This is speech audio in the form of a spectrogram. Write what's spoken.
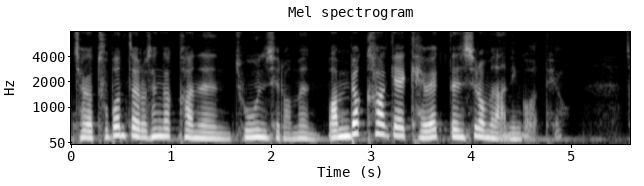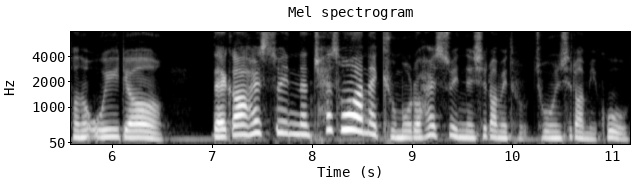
제가 두 번째로 생각하는 좋은 실험은 완벽하게 계획된 실험은 아닌 것 같아요. 저는 오히려 내가 할 수 있는 최소한의 규모로 할 수 있는 실험이 도, 좋은 실험이고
